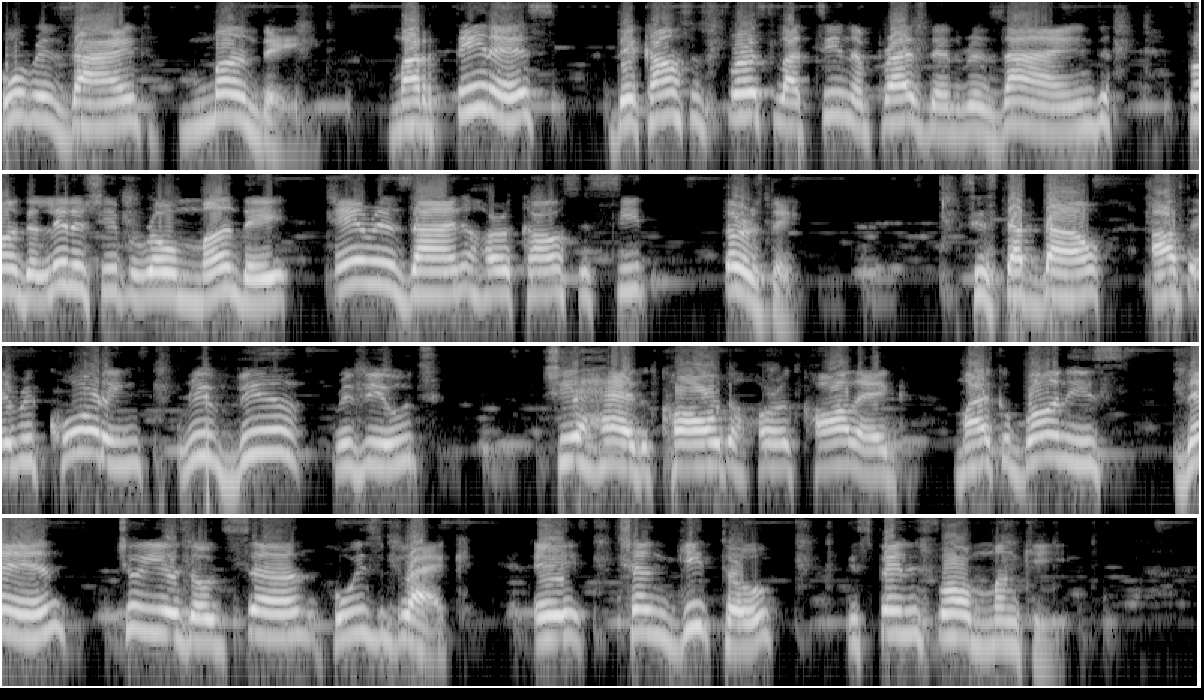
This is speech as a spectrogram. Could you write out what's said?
who resigned Monday. Martinez, the council's first Latina president, resigned from the leadership role Monday and resigned her council seat Thursday. She stepped down after a recording revealed, revealed she had called her colleague Michael Bonin's then two years old son, who is black, a changuito, Spanish for monkey.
